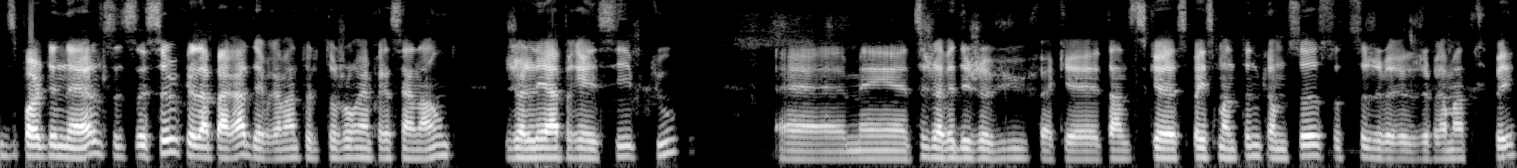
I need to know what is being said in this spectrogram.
du party de Noël. C'est c'est sûr que la parade est vraiment tou- toujours impressionnante. Je l'ai apprécié et tout. Euh, mais tu sais, je l'avais déjà vu. Fait que, tandis que Space Mountain, comme ça, ça, j'ai vraiment trippé.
